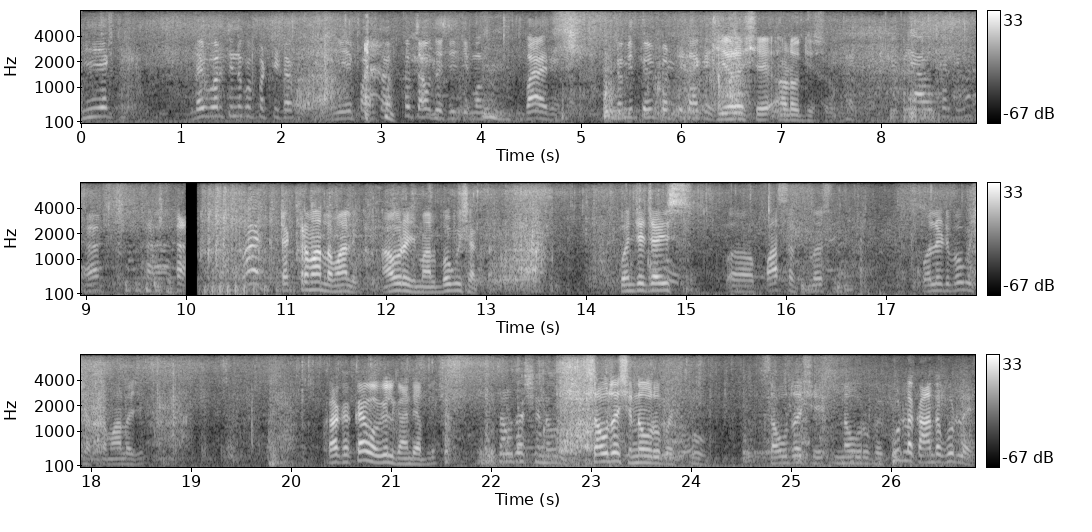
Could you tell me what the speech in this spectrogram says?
ही एक लई वरची नको पट्टी टाक. ही पाच चौदाशेची मग बाहेर कमीत कमी पट्टी टाकायची तेराशे अडोतीस रुपये. ट्रॅक्टर मारला माल आहे. ॲव्हरेज माल बघू शकता. पंचेचाळीस पासष्ट प्लस क्वालिटी बघू शकता मालाची. काका काय होईल कांदे आपले? चौदाशे नऊ. चौदाशे नऊ रुपये. हो. चौदाशे नऊ रुपये. कुठला कांदा कुठला आहे?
